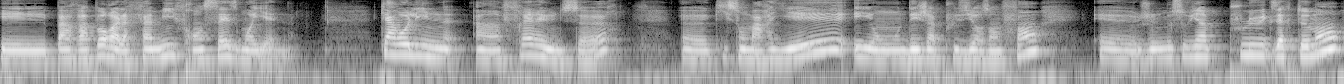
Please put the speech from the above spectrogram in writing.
et par rapport à la famille française moyenne. Caroline a un frère et une sœur. euh, qui sont mariés et ont déjà plusieurs enfants. Euh, je ne me souviens plus exactement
